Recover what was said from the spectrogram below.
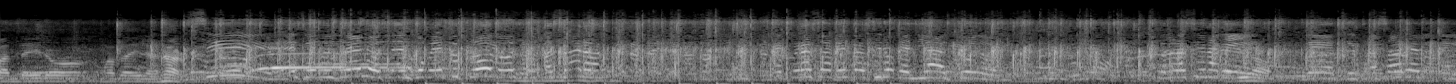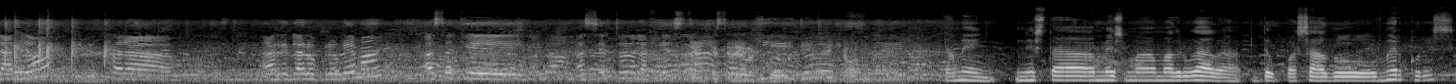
bandeiro, unha bandeira enorme. Sí, eso nos velos, en momento todos pasaron. Esa gente ha sido genial todo. Solo la escena de, de, de trazar el, el avión para arreglar los problemas hasta que hacer toda la fiesta, estar aquí y todo. Tamén nesta mesma madrugada do pasado mércores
